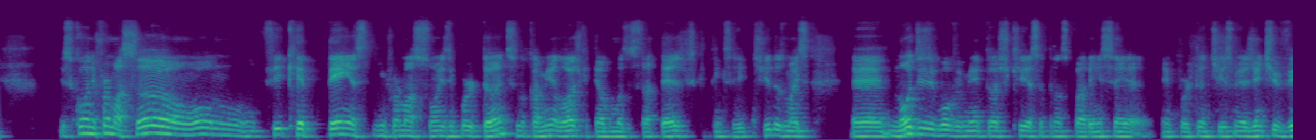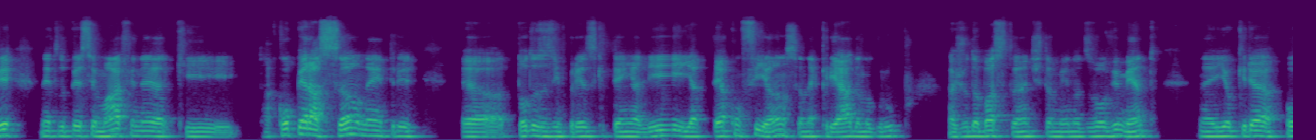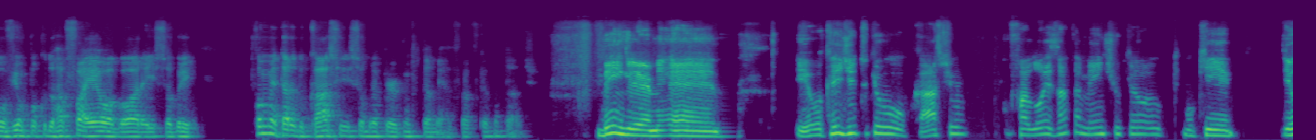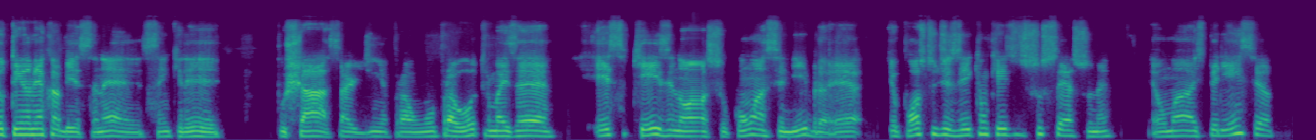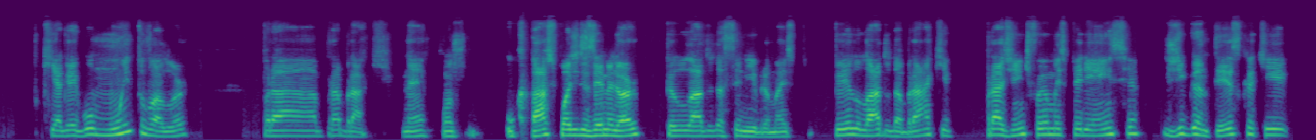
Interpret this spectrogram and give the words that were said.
esconde informação ou não fique, retém informações importantes no caminho, é lógico que tem algumas estratégias que têm que ser retidas, mas é, no desenvolvimento, eu acho que essa transparência é, é importantíssima e a gente vê dentro do PCMAF, né, que a cooperação, né, entre é, todas as empresas que tem ali e até a confiança né, criada no grupo ajuda bastante também no desenvolvimento. Né? E eu queria ouvir um pouco do Rafael agora aí sobre o comentário do Cássio e sobre a pergunta também, Rafael, fique à vontade. Bem, Guilherme, é, eu acredito que o Cássio falou exatamente o que eu, o que eu tenho na minha cabeça, né? Sem querer puxar a sardinha para um ou para outro, mas é esse case nosso com a Cenibra é, eu posso dizer que é um case de sucesso, né? É uma experiência que agregou muito valor para a BRAC, né? O Cássio pode dizer melhor pelo lado da Cenibra, mas pelo lado da BRAC, para a gente foi uma experiência gigantesca que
